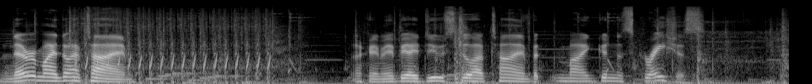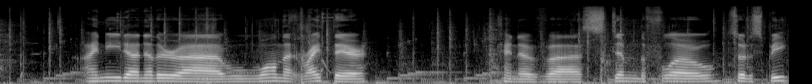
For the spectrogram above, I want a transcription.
Never mind, don't have time. Okay, maybe I do still have time, but my goodness gracious. I need another uh, walnut right there kind of uh, stem the flow, so to speak.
